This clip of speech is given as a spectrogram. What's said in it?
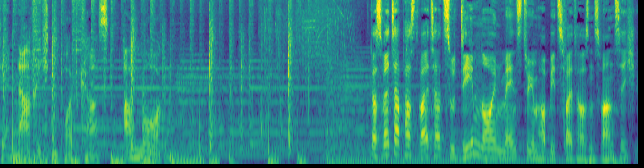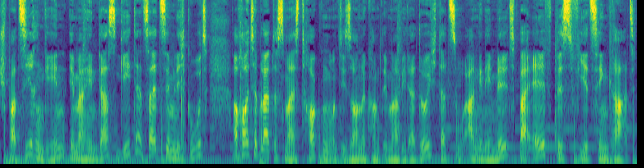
Der Nachrichtenpodcast am Morgen. Das Wetter passt weiter zu dem neuen Mainstream-Hobby 2020, Spazieren gehen. Immerhin das geht derzeit ziemlich gut. Auch heute bleibt es meist trocken und die Sonne kommt immer wieder durch. Dazu angenehm mild bei 11 bis 14 Grad.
